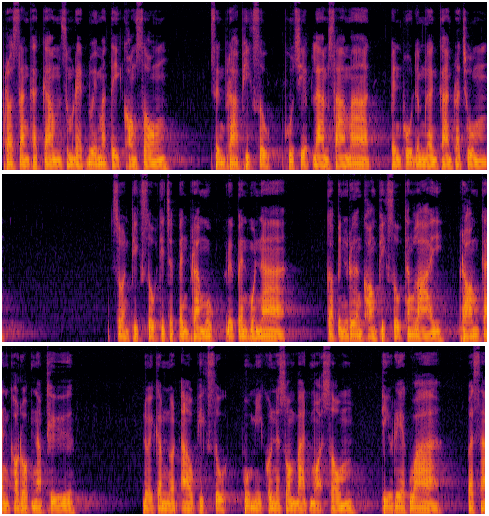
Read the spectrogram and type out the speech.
เพราะสังฆกรรมสำเร็จด้วยมติของสงฆ์ซึ่งพระภิกษุผู้เฉียบแหลมสามารถเป็นผู้ดำเนินการประชุม ส่วนภิกษุที่จะเป็นประมุขหรือเป็นหัวหน้า ก็เป็นเรื่องของภิกษุทั้งหลาย พร้อมกันเคารพนับถือ โดยกำหนดเอาภิกษุผู้มีคุณสมบัติเหมาะสม ที่เรียกว่าภาษา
